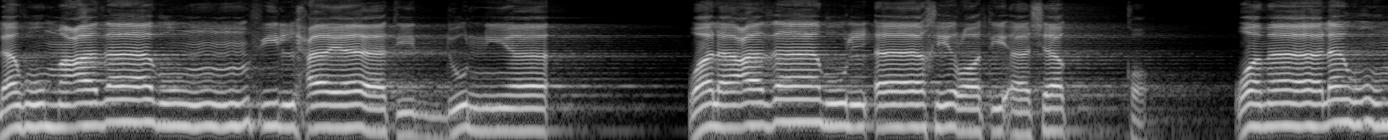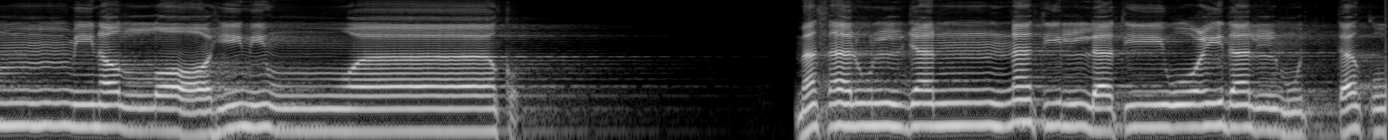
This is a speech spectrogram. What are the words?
لهم عذاب في الحياة الدنيا ولعذاب الاخره اشق وما لهم من الله من واق مثل الجنه التي وعد المتقون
